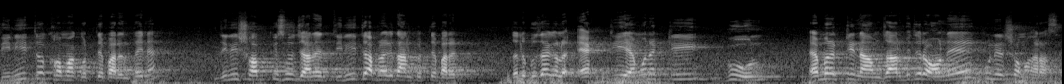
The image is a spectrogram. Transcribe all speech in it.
তিনি তো ক্ষমা করতে পারেন, তাই না? যিনি সব কিছু জানেন তিনিই তো আপনাকে দান করতে পারেন। তাহলে বোঝা গেল, একটি এমন একটি গুণ, এমন একটি নাম, যার ভিতরে অনেক গুণের সমাহার আছে।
